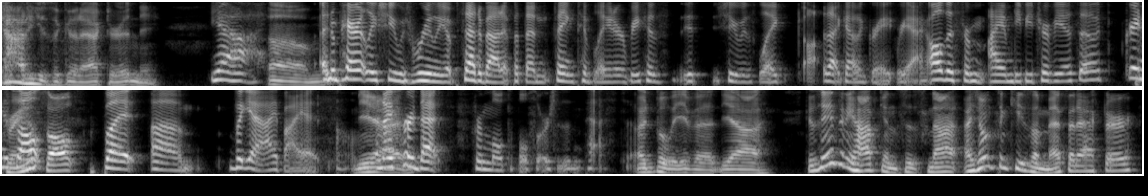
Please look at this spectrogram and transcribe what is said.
God, he's a good actor, isn't he? Yeah. Um, And apparently she was really upset about it, but then thanked him later because it, she was like, "Oh, that got a great react. All this from IMDb trivia, so grain, grain of salt. of salt. But um, but yeah, I buy it. Um, Yeah, and I've heard that from multiple sources in the past. So. I'd believe it, yeah. Because Anthony Hopkins is not, I don't think he's a method actor,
